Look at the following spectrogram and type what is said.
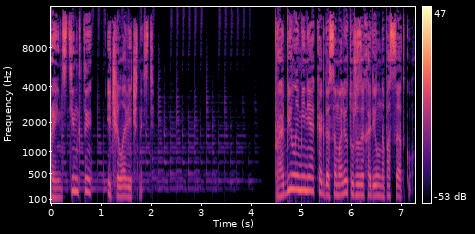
Про инстинкты и человечность. Пробило меня, когда самолет уже заходил на посадку.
